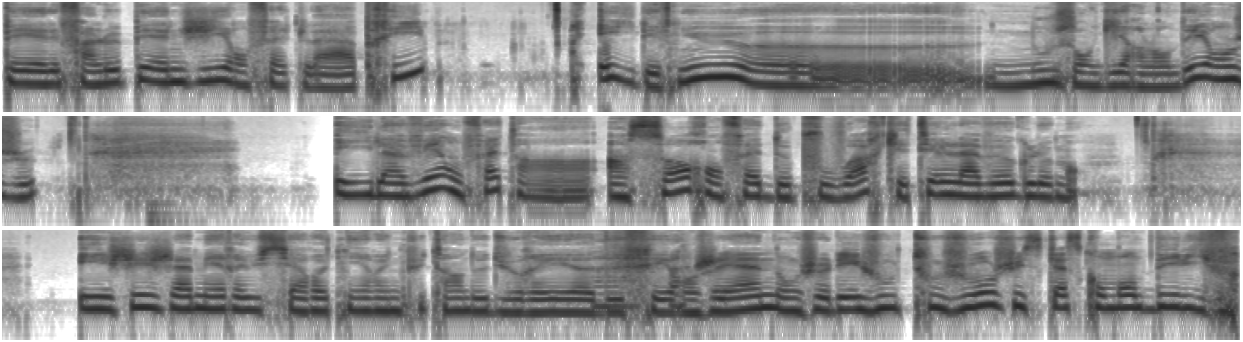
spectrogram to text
PL, enfin le PNJ en fait l'a appris et il est venu euh, nous enguirlander en jeu. Et il avait en fait un, un sort en fait de pouvoir qui était l'aveuglement. Et j'ai jamais réussi à retenir une putain de durée euh, d'effet en GN, donc je les joue toujours jusqu'à ce qu'on m'en délivre.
